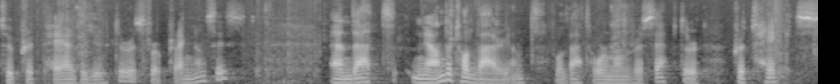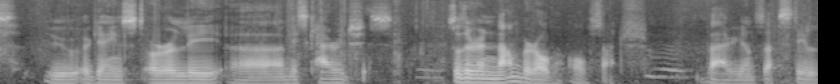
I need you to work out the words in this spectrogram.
to prepare the uterus for pregnancies. And that Neanderthal variant for that hormone receptor protects you against early uh, miscarriages. So there are a number of, of such variants that still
